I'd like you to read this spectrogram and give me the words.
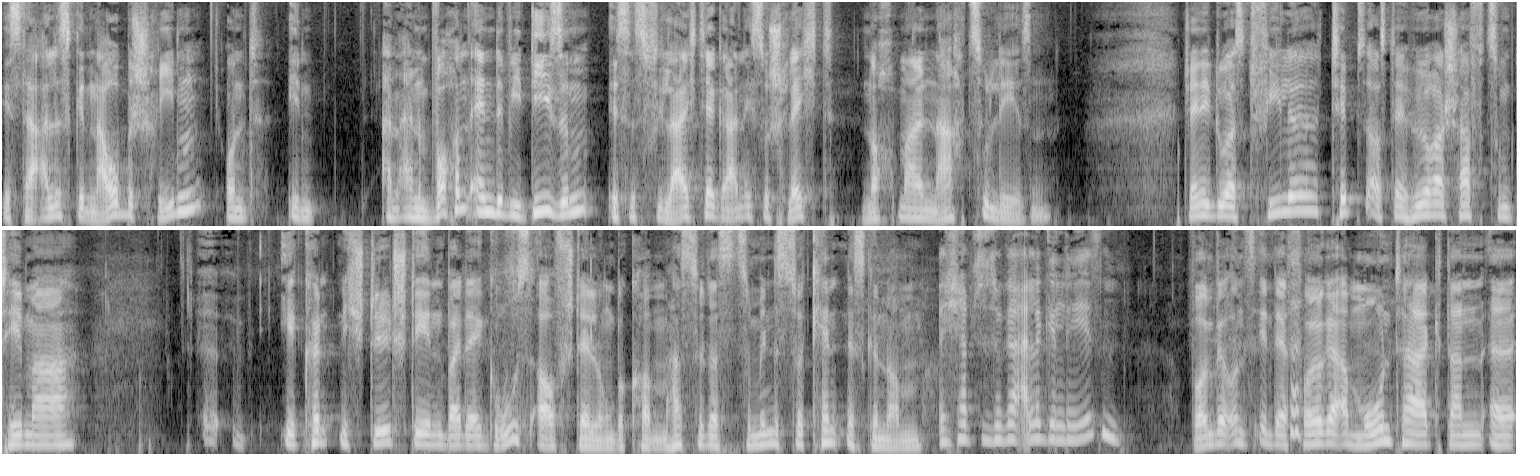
ist da alles genau beschrieben und in, an einem Wochenende wie diesem ist es vielleicht ja gar nicht so schlecht, nochmal nachzulesen. Jenny, du hast viele Tipps aus der Hörerschaft zum Thema ihr könnt nicht stillstehen bei der Grußaufstellung bekommen. Hast du das zumindest zur Kenntnis genommen? Ich habe sie sogar alle gelesen. Wollen wir uns in der Folge am Montag dann, äh,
